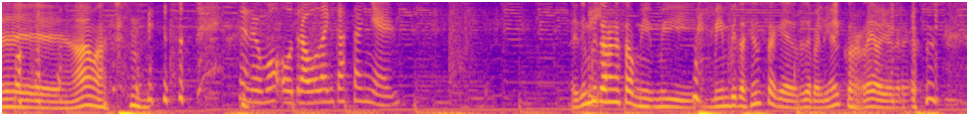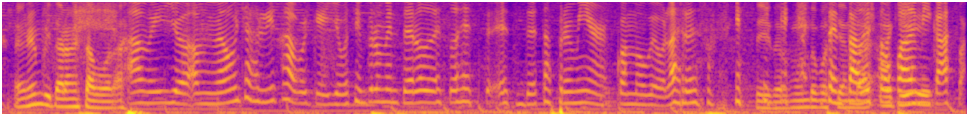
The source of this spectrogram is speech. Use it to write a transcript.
Eh, nada más. tenemos otra boda en Castañer. Ahí te invitaron a esa. Mi, mi, mi invitación se quedó. Se perdió en el correo, yo creo. A mí me invitaron a esa boda. A mí, yo, a mí me da mucha risa porque yo siempre me entero de estos est- de estas premiere cuando veo las redes sociales. Sí, todo el mundo posteando. Sentado en el sofá de mi casa.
